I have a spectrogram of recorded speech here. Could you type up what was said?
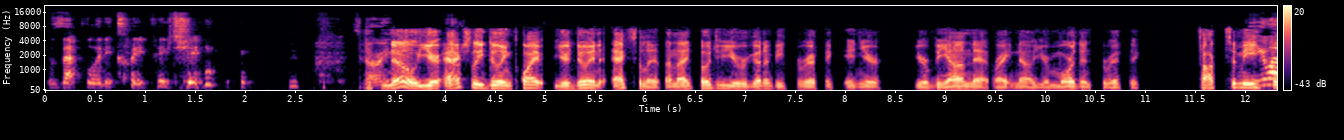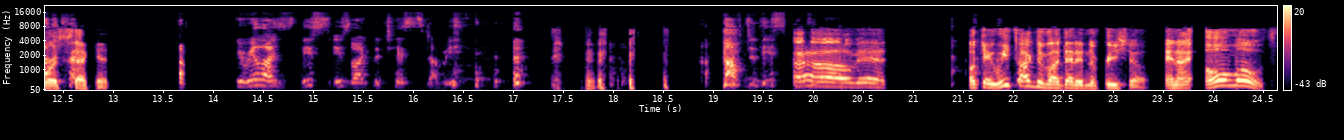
Was that politically PG? Sorry. No, you're actually doing quite. You're doing excellent, and I told you you were going to be terrific, and you're you're beyond that right now. You're more than terrific. Talk to me You for a pre- second. You realize this is like the test dummy. After this, Oh man. Okay, we talked about that in the pre-show, and I almost.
